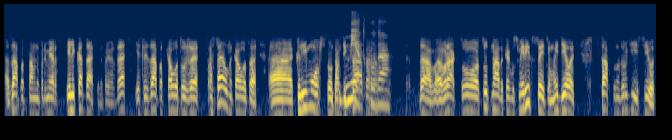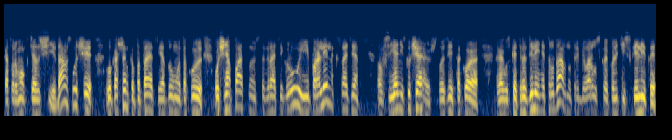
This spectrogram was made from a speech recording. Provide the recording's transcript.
Запад там, например, или Каддафи, например, да, если Запад кого-то уже поставил на кого-то э, клеймо, что он там диктатор, Метку, да. да, враг, то тут надо как бы смириться с этим и делать ставку на другие силы, которые могут тебя защитить. В данном случае Лукашенко пытается, я думаю, такую очень опасную сыграть игру. И параллельно, кстати, я не исключаю, что здесь такое, как бы сказать, разделение труда внутри белорусской политической элиты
